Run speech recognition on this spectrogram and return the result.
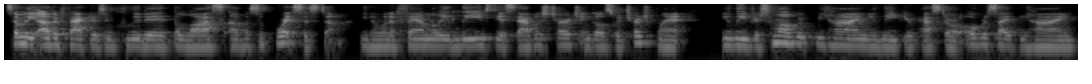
Some of the other factors included the loss of a support system. You know, when a family leaves the established church and goes to a church plant, you leave your small group behind, you leave your pastoral oversight behind,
